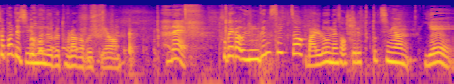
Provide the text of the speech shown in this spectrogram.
첫 번째 질문으로 돌아가 볼게요. 네. 후배가 은근슬쩍 말 놓으면서 어깨를 툭툭 치면 예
